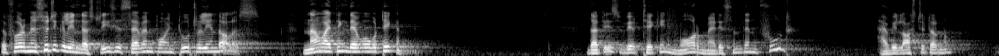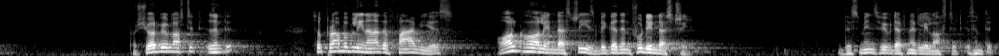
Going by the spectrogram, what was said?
The pharmaceutical industries is $7.2 trillion. Now I think they've overtaken. That is, we're taking more medicine than food. Have we lost it or no? For sure we've lost it, isn't it? So probably in another five years, alcohol industry is bigger than food industry. This means we've definitely lost it, isn't it?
